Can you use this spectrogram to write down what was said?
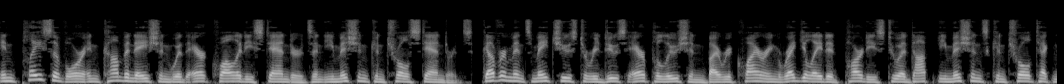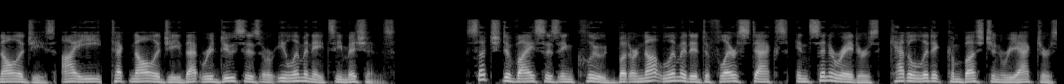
In place of or in combination with air quality standards and emission control standards, governments may choose to reduce air pollution by requiring regulated parties to adopt emissions control technologies i.e., technology that reduces or eliminates emissions. Such devices include but are not limited to flare stacks, incinerators, catalytic combustion reactors,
